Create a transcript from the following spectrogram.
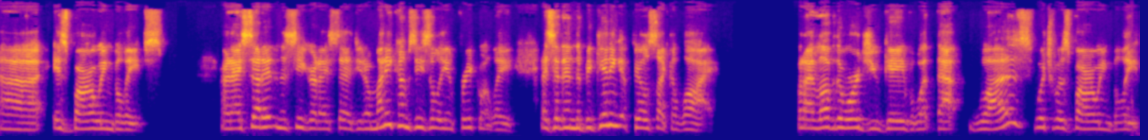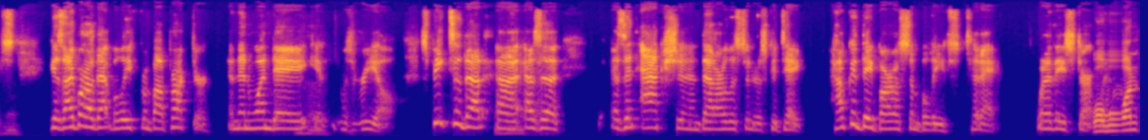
uh, is borrowing beliefs. Right. I said it in the secret. I said, you know, money comes easily and frequently. I said, in the beginning, it feels like a lie. But I love the words you gave what that was, which was borrowing beliefs, mm-hmm. because I borrowed that belief from Bob Proctor, and then one day mm-hmm. it was real. Speak to that uh, mm-hmm. as a as an action that our listeners could take. How could they borrow some beliefs today? What do they start? Well, with? one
